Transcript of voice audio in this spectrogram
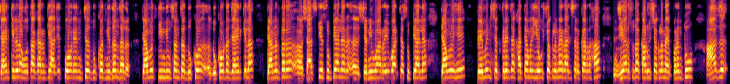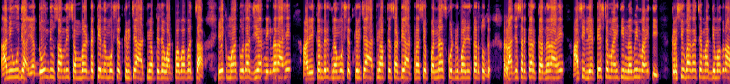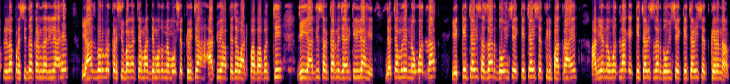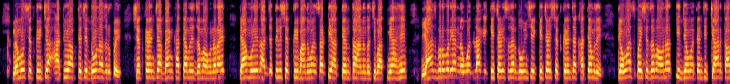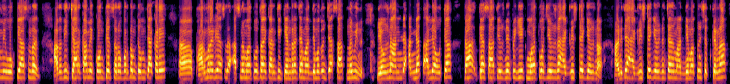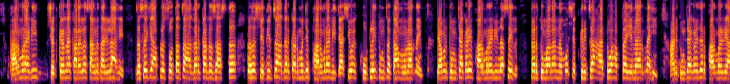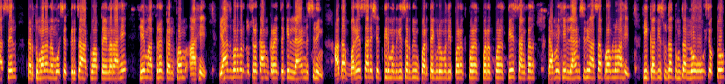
जाहीर केलेला होता कारण की अजित पवार यांचं दुःखद निधन झालं. त्यामुळे तीन दिवसांचा दुःख दुखवटा जाहीर केला. त्यानंतर शासकीय सुट्ट्या आल्या शनिवार रविवारच्या सुट्ट्या आल्या. त्यामुळे हे पेमेंट शेतकऱ्यांच्या खात्यामध्ये येऊ शकलं नाही. राज्य सरकार हा जी आर सुद्धा काढू शकला नाही. परंतु आज आणि उद्या या दोन दिवसामध्ये शंभर टक्के नमो शेतकरीच्या आठव्या हप्त्याच्या वाटपाबाबतचा एक महत्त्वाचा जी आर निघणार आहे आणि एकंदरीत नमो शेतकरीच्या आठव्या हप्त्यासाठी अठराशे पन्नास कोटी रुपयाची तरतूद राज्य सरकार करणार आहे. अशी लेटेस्ट माहिती नवीन माहिती कृषी विभागाच्या माध्यमातून आपल्याला प्रसिद्ध करण्यात आलेली आहे. याचबरोबर कृषी विभागाच्या माध्यमातून नमो शेतकरीच्या आठव्या हप्त्याच्या वाटपाबाबतची जी यादी सरकारने जाहीर केलेली आहे ज्याच्यामध्ये नव्वद लाख एक्केचाळीस हजार दोनशे एक्केचाळीस शेतकरी पात्र आहेत आणि या नव्वद लाख एक्केचाळीस हजार दोनशे एक्केचाळीस शेतकऱ्यांना नमो शेतकरीच्या आठव्या हप्त्याचे दोन हजार रुपये शेतकऱ्यांच्या बँक खात्यामध्ये जमा होणार आहेत. त्यामुळे राज्यातील शेतकरी बांधवांसाठी अत्यंत आनंदाची बातमी आहे. याचबरोबर या नव्वद लाख एक्केचाळीस हजार दोनशे एक्केचाळीस शेतकऱ्यांच्या खात्यामध्ये तेव्हाच पैसे जमा होणार की जेव्हा त्यांची चार कामे ओके असणार आहेत. आता ती चार कामे कोणते सर्वप्रथम तुमच्याकडे फार्मर आयडी असणं महत्वाचं आहे. कारण की केंद्राच्या माध्यमातून ज्या सात नवीन योजना आणण्यात आल्या होत्या त्या त्या सात योजनेपैकी एक महत्वाची योजना अॅग्रिस्टेक योजना. आणि त्या अॅग्रिस्टेक योजनेच्या माध्यमातून शेतकऱ्यांना फार्मर आयडी शेतकऱ्यांना काढायला सांगण्यात आलेलं आहे. जसं की आपलं स्वतःचं आधार कार्ड असं असतं तसं शेतीचं आधार कार्ड म्हणजे फार्मर आयडी त्याशिवाय कुठलंही तुमचं काम होणार नाही. त्यामुळे तुमच्याकडे फार्मर आयडी नसेल तर तुम्हाला नमो शेतकरीचा आठवा हप्ता येणार नाही. आणि तुमच्याकडे जर फार्मर आयडी असेल तर तुम्हाला नमो शेतकरीचा आठवा हप्ता येणार आहे. हे मात्र कन्फर्म आहे. याचबरोबर दुसरं काम करायचं की लँड सिलिंग आता बरेच सारे शेतकरी म्हणतात की सर तुम्ही प्रत्येक व्हिडिओमध्ये परत परत परत परत तेच सांगतात. त्यामुळे हे लँड सिलिंग असा प्रॉब्लेम आहे की कधी सुद्धा तुमचा नो होऊ शकतो.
